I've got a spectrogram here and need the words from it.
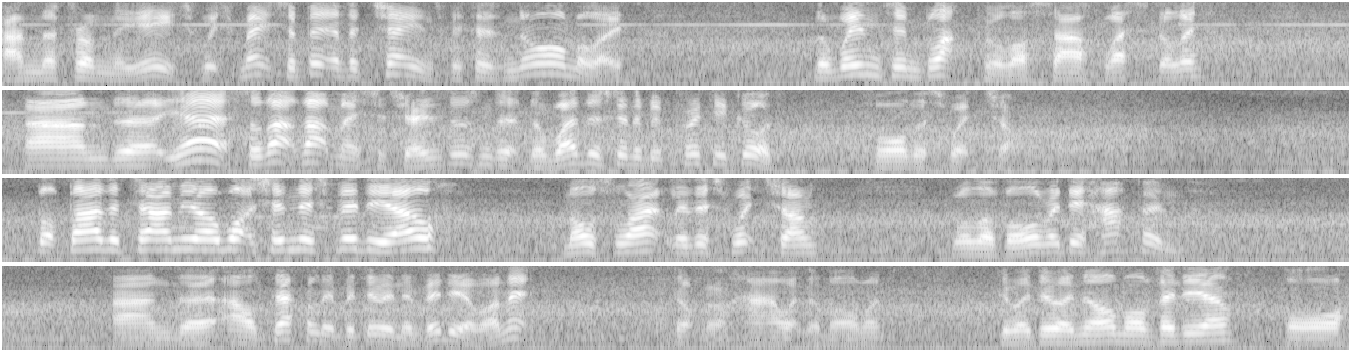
and they're from the east, which makes a bit of a change because normally the winds in Blackpool are southwesterly. And uh, yeah, so that, that makes a change, doesn't it? The weather's going to be pretty good for the switch on. But by the time you're watching this video, most likely the switch on will have already happened. And uh, I'll definitely be doing a video on it. I don't know how at the moment. Do I do a normal video or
